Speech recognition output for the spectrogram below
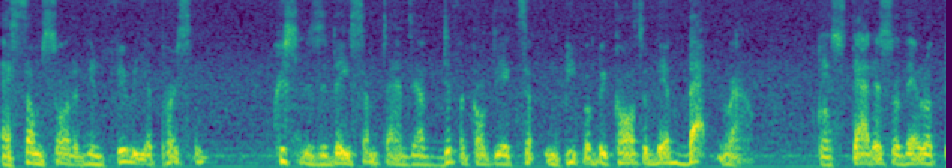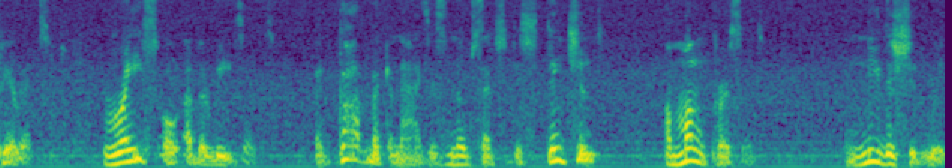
as some sort of inferior person. Christians today sometimes have difficulty accepting people because of their background, their status, or their appearance, race, or other reasons. But God recognizes no such distinctions among persons, and neither should we.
